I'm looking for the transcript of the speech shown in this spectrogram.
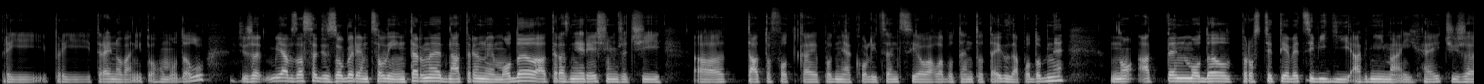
pri, pri trénovaní toho modelu. Čiže ja v zásade zoberiem celý internet, natrenujem model a teraz neriešim, že či uh, táto fotka je pod nejakou licenciou alebo tento text a podobne. No a ten model proste tie veci vidí a vníma ich. Hej? Čiže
